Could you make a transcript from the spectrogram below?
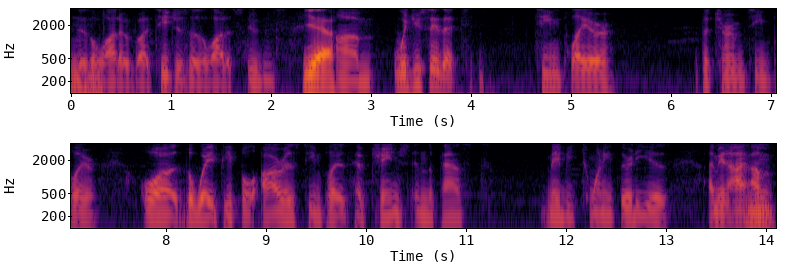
there's a Mm-hmm. lot of uh, teachers, there's a lot of students. Yeah. Um, would you say that t- team player the term team player or the way people are as team players have changed in the past maybe 20, 30 years. I mean, I, I'm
